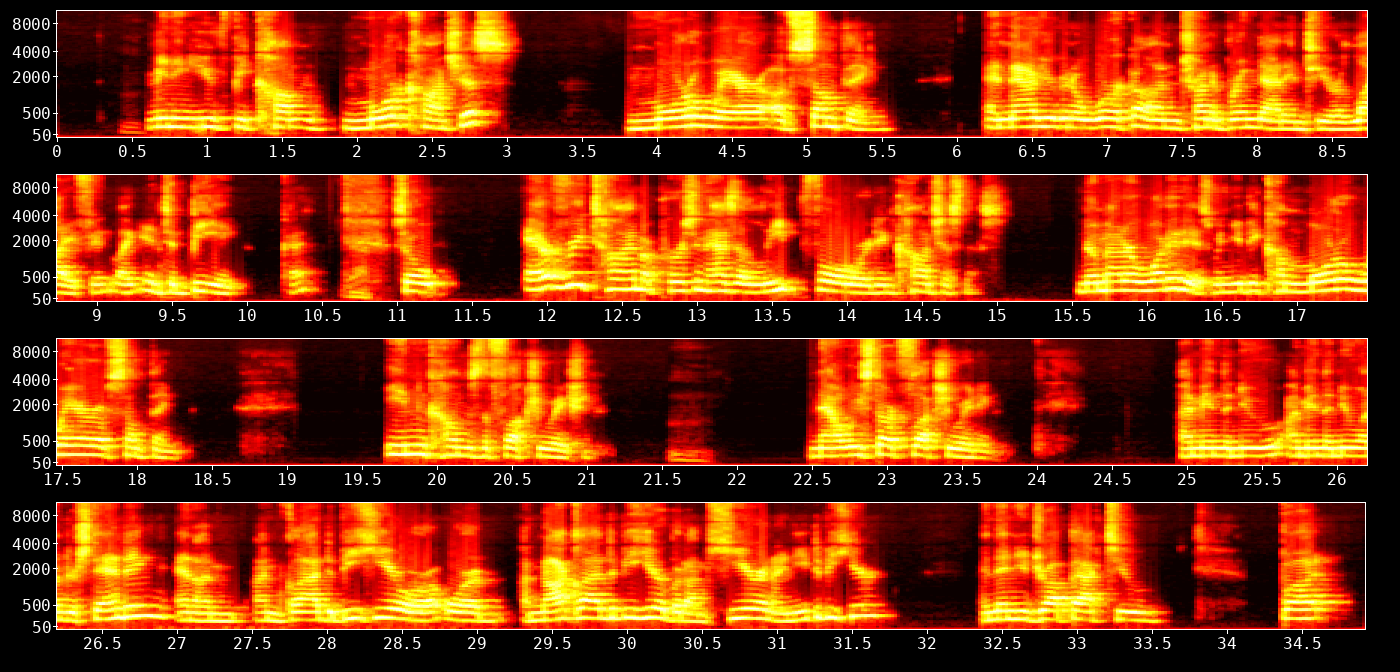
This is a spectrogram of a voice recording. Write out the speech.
meaning you've become more conscious, more aware of something, and now you're going to work on trying to bring that into your life, like into being. Okay, yeah. so every time a person has a leap forward in consciousness, no matter what it is, when you become more aware of something, in comes the fluctuation mm-hmm. now we start fluctuating. I'm in the new I'm in the new understanding and I'm I'm glad to be here or or I'm not glad to be here but I'm here and I need to be here. And then you drop back to but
